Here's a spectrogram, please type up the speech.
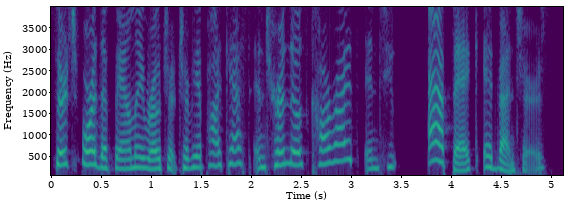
Search for the Family Road Trip Trivia Podcast and turn those car rides into epic adventures.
